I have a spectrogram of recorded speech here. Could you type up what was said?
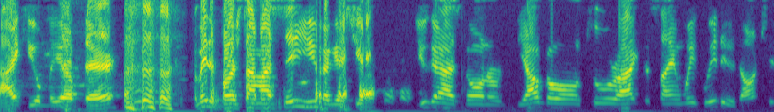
Ike, you'll be up there. I mean, the first time I see you, I guess you you guys going to y'all go on tour Ike the same week we do, don't you?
